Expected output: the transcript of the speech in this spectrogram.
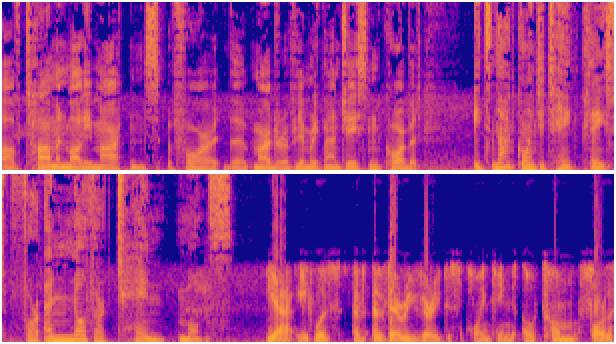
of Tom and Molly Martens for the murder of Limerick man Jason Corbett, it's not going to take place for another 10 months. Yeah, it was a, a very, very disappointing outcome for the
